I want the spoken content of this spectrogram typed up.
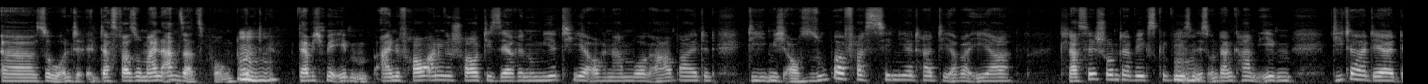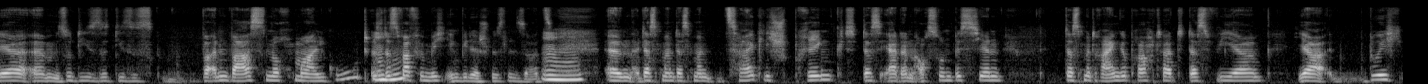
äh, so, und das war so mein Ansatzpunkt. Mhm. Und da habe ich mir eben eine Frau angeschaut, die sehr renommiert hier auch in Hamburg arbeitet, die mich auch super fasziniert hat, die aber eher klassisch unterwegs gewesen mhm. ist. Und dann kam eben Dieter, der, der ähm, so diese, dieses, wann war es nochmal gut? Also mhm. das war für mich irgendwie der Schlüsselsatz. Mhm. Ähm, dass man, dass man zeitlich springt, dass er dann auch so ein bisschen das mit reingebracht hat, dass wir ja durch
